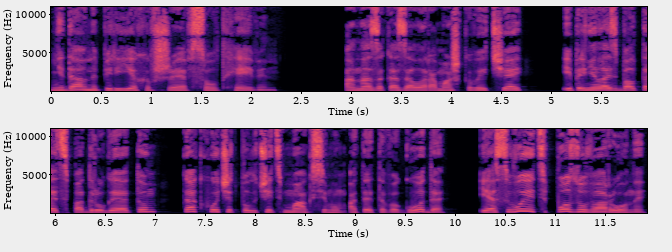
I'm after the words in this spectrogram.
недавно переехавшая в Солт-Хейвен. Она заказала ромашковый чай и принялась болтать с подругой о том, как хочет получить максимум от этого года и освоить позу вороны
